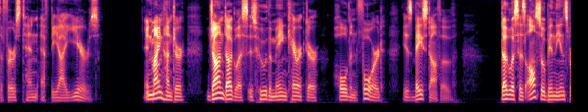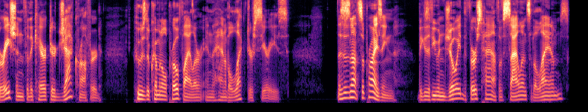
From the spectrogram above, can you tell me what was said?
The First 10 FBI Years. In Mindhunter, John Douglas is who the main character, Holden Ford, is based off of. Douglas has also been the inspiration for the character Jack Crawford, who's the criminal profiler in the Hannibal Lecter series. This is not surprising, because if you enjoyed the first half of Silence of the Lambs,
